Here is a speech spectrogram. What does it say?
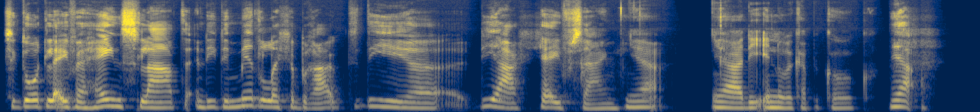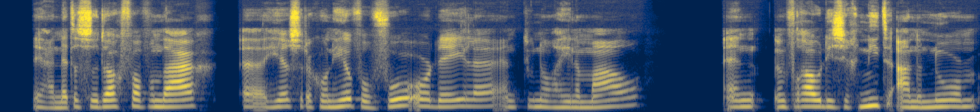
zich door het leven heen slaat en die de middelen gebruikt die, eh, die haar gegeven zijn. Ja. ja, die indruk heb ik ook. Ja. Ja, net als de dag van vandaag eh heersen er gewoon heel veel vooroordelen en toen al helemaal. En een vrouw die zich niet aan de norm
